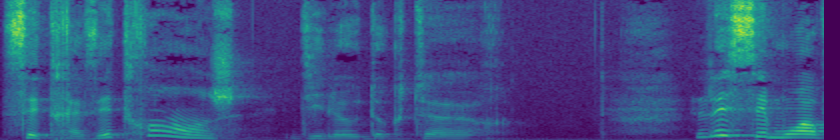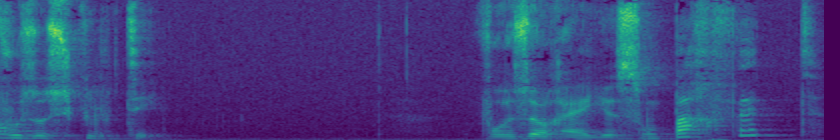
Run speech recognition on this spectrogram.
C'est très étrange, dit le docteur. Laissez-moi vous ausculter. Vos oreilles sont parfaites,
